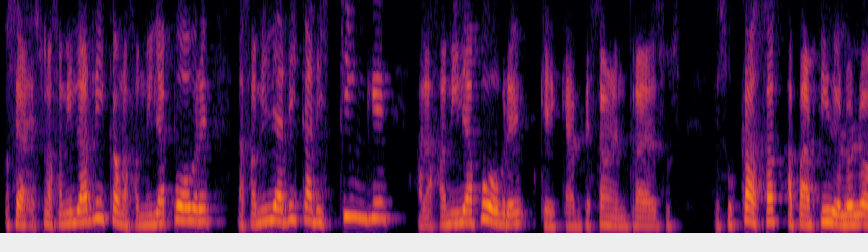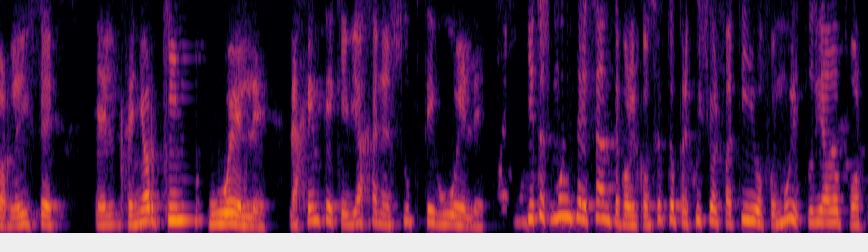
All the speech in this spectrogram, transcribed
O sea, es una familia rica, una familia pobre. La familia rica distingue a la familia pobre, que, empezaron a entrar en sus, en sus casas, a partir del olor. Le dice, el señor Kim huele, la gente que viaja en el subte huele. Y esto es muy interesante porque el concepto de prejuicio olfativo fue muy estudiado por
